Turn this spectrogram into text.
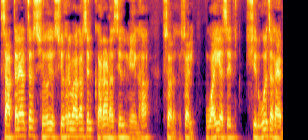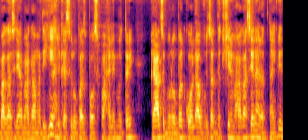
साताऱ्याचा शह शहर भाग असेल कराड असेल मेघा सॉरी सॉरी वाई असेल शिरवळचा काय भाग असेल या भागामध्येही हलक्या स्वरूपाचा पाऊस पाहायला मिळतोय. याचबरोबर कोल्हापूरचा दक्षिण भाग असेल आणि रत्नागिरी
